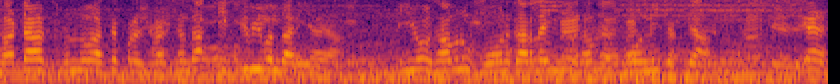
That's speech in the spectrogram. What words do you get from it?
ਸਾਡਾ ਸੁਣਨ ਵਾਸਤੇ ਪ੍ਰਸ਼ਾਸਨ ਦਾ ਇੱਕ ਵੀ ਬੰਦਾ ਨਹੀਂ ਆਇਆ। ਈਓ ਸਾਹਿਬ ਨੂੰ ਫੋਨ ਕਰ ਲਿਆ ਈਓ ਸਾਹਿਬ ਨੇ ਫੋਨ ਨਹੀਂ ਚੱਕਿਆ। ਠੀਕ ਹੈ?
